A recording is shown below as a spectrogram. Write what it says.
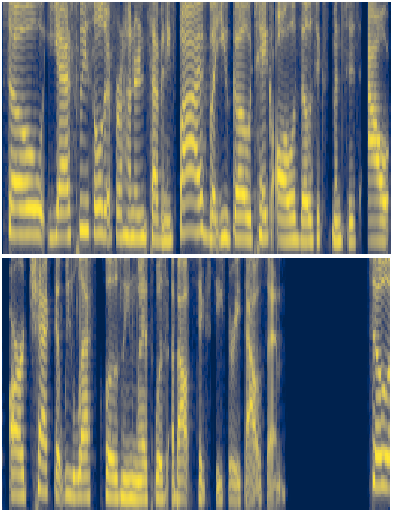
So, yes, we sold it for 175, but you go take all of those expenses out. Our check that we left closing with was about 63,000. So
